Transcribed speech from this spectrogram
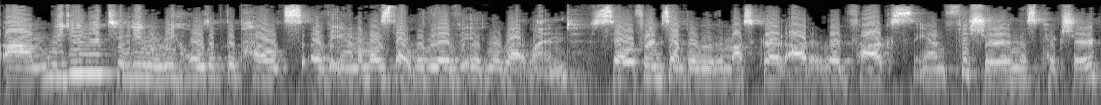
um, we do an activity where we hold up the pelts of animals that live in the wetland. So for example, we have a muskrat, otter, red fox, and fisher in this picture.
